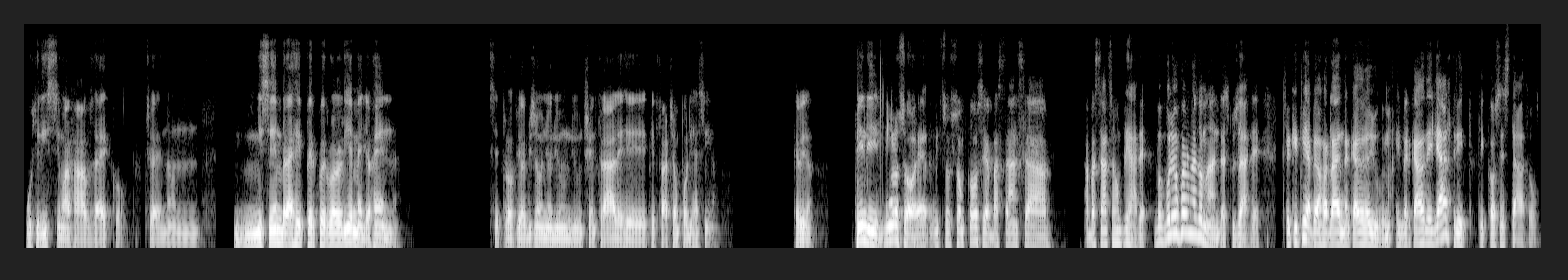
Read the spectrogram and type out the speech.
utilissimo alla causa ecco cioè non, mi sembra che per quel ruolo lì è meglio Hen se proprio ha bisogno di un, di un centrale che, che faccia un po' di casino capito? Quindi non lo so, eh, sono cose abbastanza, abbastanza complicate. Volevo fare una domanda, scusate, perché qui abbiamo parlato del mercato della Juve, ma il mercato degli altri che cosa è stato?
